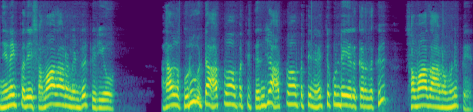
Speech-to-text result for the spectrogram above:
நினைப்பதே சமாதானம் என்பது பெரியோர் அதாவது குருவிட்ட ஆத்மாவை பற்றி தெரிஞ்சு ஆத்மாவை பற்றி நினைத்து கொண்டே இருக்கிறதுக்கு சமாதானம்னு பேர்.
